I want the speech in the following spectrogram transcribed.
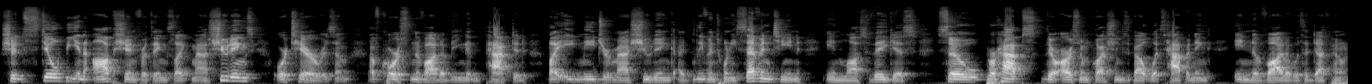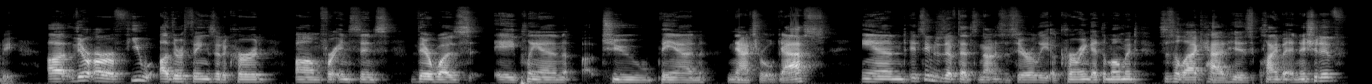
should still be an option for things like mass shootings or terrorism. Of course, Nevada being impacted by a major mass shooting, I believe in 2017 in Las Vegas. So perhaps there are some questions about what's happening in Nevada with the death penalty. Uh, there are a few other things that occurred. Um, for instance, there was a plan to ban natural gas and it seems as if that's not necessarily occurring at the moment. Sisolak had his climate initiative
